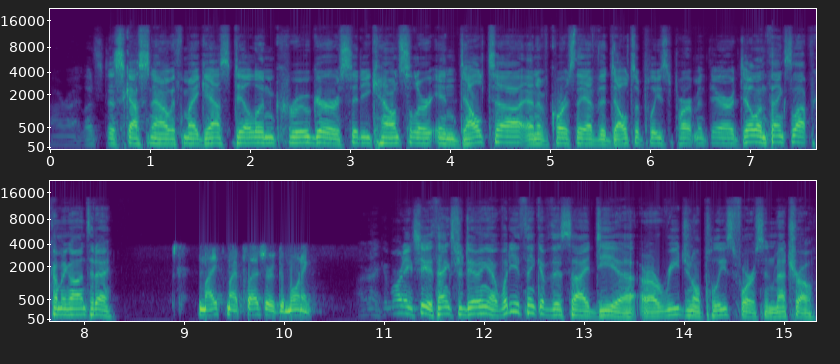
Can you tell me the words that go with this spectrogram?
All right, let's discuss now with my guest, Dylan Kruger, city councilor in Delta, and of course they have the Delta Police Department there. Dylan, thanks a lot for coming on today. Mike, my pleasure. Good morning. All right. Good morning to you. Thanks for doing it. What do you think of this idea, or a regional police force in Metro?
